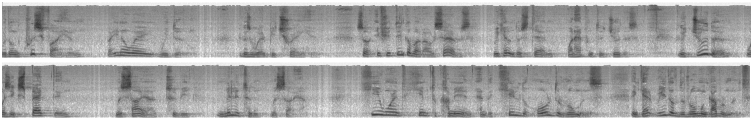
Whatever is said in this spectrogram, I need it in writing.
We don't crucify him, but in a way we do, because we're betraying him. So if you think about ourselves, we can understand what happened to Judas. Because Judah was expecting Messiah to be militant Messiah. He wanted him to come in and kill all the Romans and get rid of the Roman government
